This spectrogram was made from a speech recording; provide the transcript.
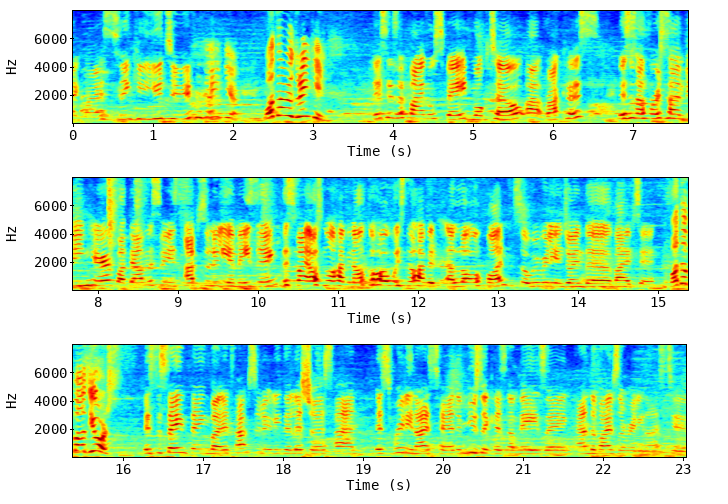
Likewise. Thank you. You too. thank you. What are you drinking? This is a Final Spade mocktail at Rackus. This is our first time being here, but the atmosphere is absolutely amazing. Despite us not having alcohol, we're still having a lot of fun, so we're really enjoying the vibes here. What about yours? It's the same thing, but it's absolutely delicious and it's really nice here. The music is amazing and the vibes are really nice too.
